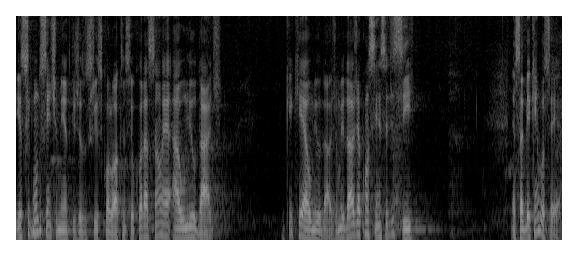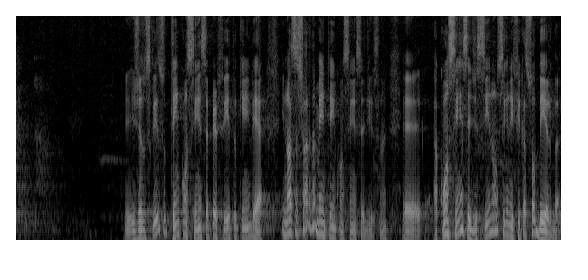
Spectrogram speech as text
E o segundo sentimento que Jesus Cristo coloca em seu coração é a humildade. O que é a humildade? Humildade é a consciência de si. É saber quem você é. E Jesus Cristo tem consciência perfeita de quem Ele é. E Nossa Senhora também tem consciência disso. Né? É, a consciência de si não significa soberba.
